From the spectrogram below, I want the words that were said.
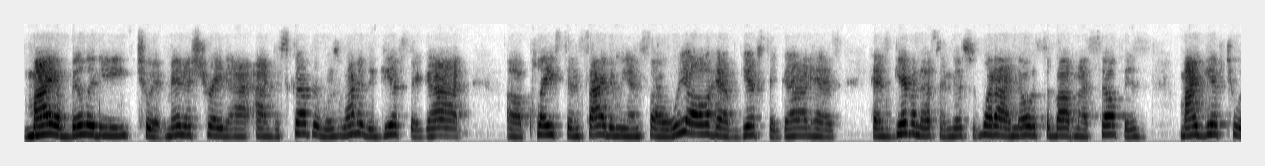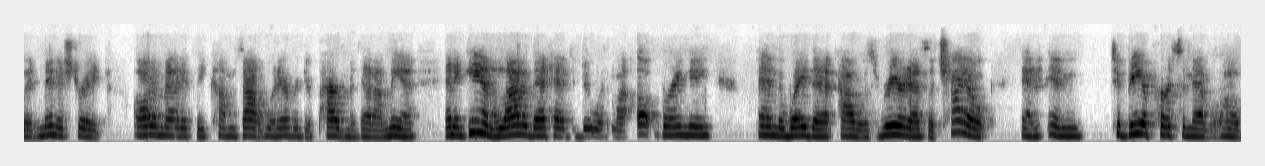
my ability to administrate, I, I, discovered, was one of the gifts that God uh, placed inside of me. And so we all have gifts that God has has given us. And this, what I noticed about myself is my gift to administrate automatically comes out whatever department that I'm in. And again, a lot of that had to do with my upbringing, and the way that I was reared as a child, and and to be a person that uh,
